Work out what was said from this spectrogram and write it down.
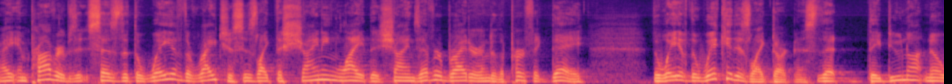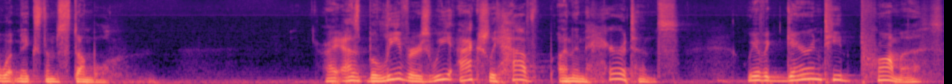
Right? In Proverbs, it says that the way of the righteous is like the shining light that shines ever brighter into the perfect day. The way of the wicked is like darkness, that they do not know what makes them stumble. Right? As believers, we actually have an inheritance. We have a guaranteed promise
